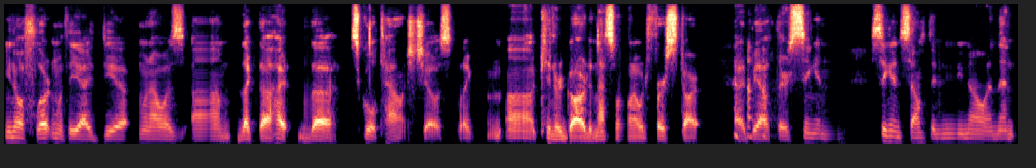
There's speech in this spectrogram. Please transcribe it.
you know flirting with the idea when i was um, like the high, the school talent shows like uh, kindergarten that's when i would first start. I'd be out there singing singing something you know and then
